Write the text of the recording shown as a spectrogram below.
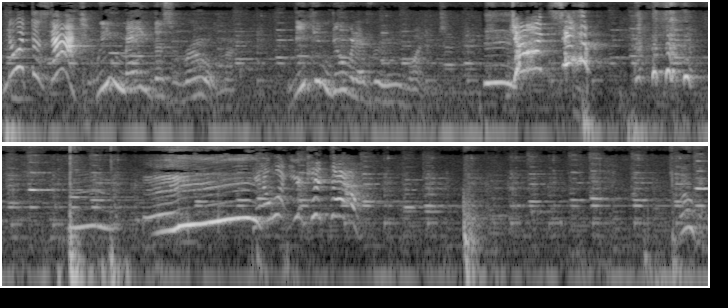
no, it does not. We made this room. We can do whatever we want. John, sit up. You know what? You're kicked out. Okay.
